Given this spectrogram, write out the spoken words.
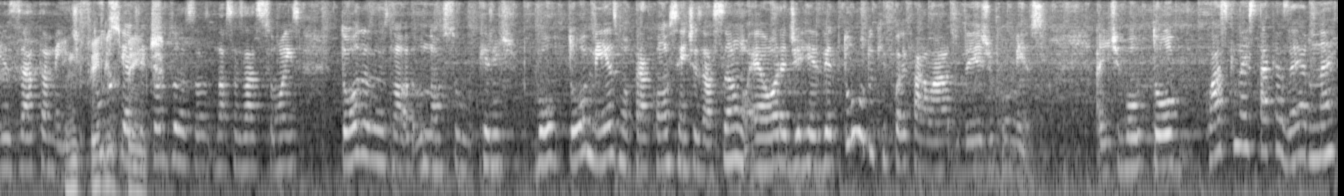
exatamente. Infelizmente. Gente, todas as nossas ações, todas as no, o nosso que a gente voltou mesmo para conscientização, é hora de rever tudo que foi falado desde o começo. A gente voltou quase que na estaca zero, né?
